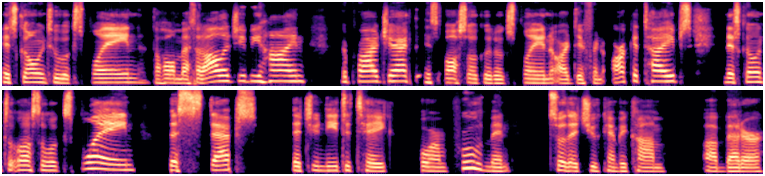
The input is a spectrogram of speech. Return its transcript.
it's going to explain the whole methodology behind the project. It's also going to explain our different archetypes. And it's going to also explain the steps that you need to take for improvement so that you can become a better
